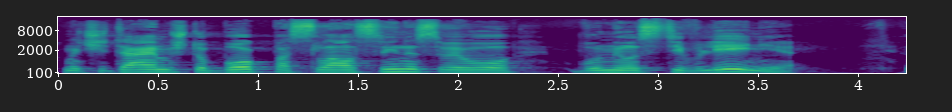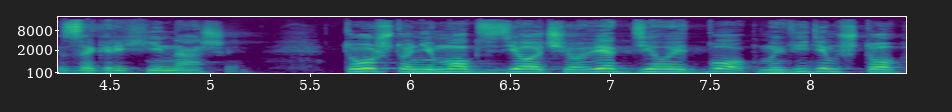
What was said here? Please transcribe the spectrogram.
Мы читаем, что Бог послал Сына Своего в умилостивление за грехи наши. То, что не мог сделать человек, делает Бог. Мы видим, что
